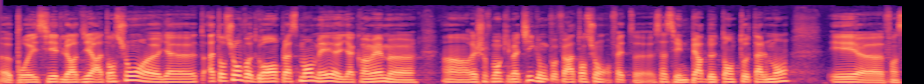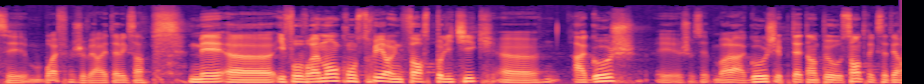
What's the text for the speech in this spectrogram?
euh, pour essayer de leur dire attention, euh, attention votre grand remplacement, mais il y a quand même un réchauffement climatique, donc il faut faire attention. En fait, ça c'est une perte de temps totalement. Euh, enfin, c'est bref, je vais arrêter avec ça. Mais euh, il faut vraiment construire une force politique euh, à gauche et je sais voilà à gauche et peut-être un peu au centre, etc.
